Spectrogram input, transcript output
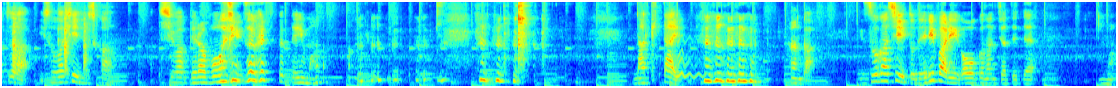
月は忙しいですか？私はべらぼうに忙しくて今。泣きたい。なんか忙しいとデリバリーが多くなっちゃってて。今よ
